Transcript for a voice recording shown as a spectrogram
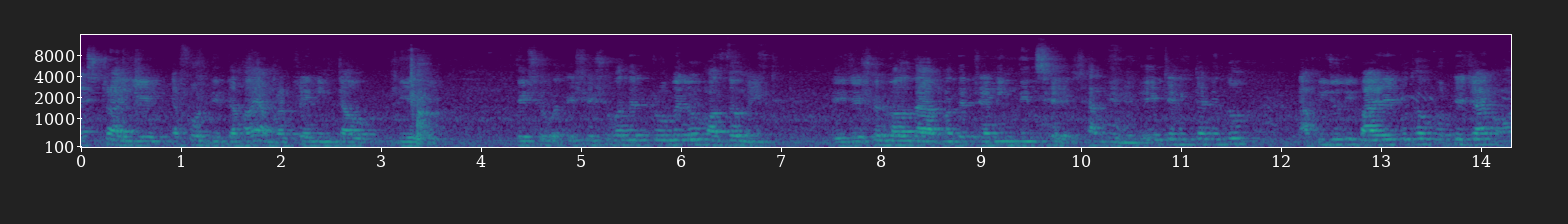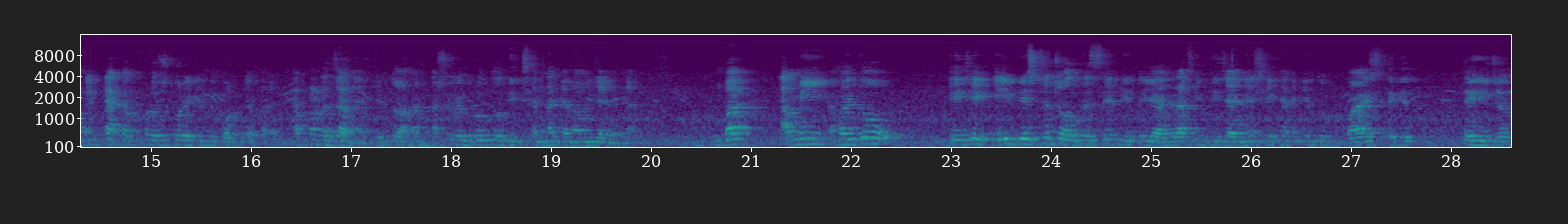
এক্সট্রা ইয়ে এফোর্ট দিতে হয়, আমরা ট্রেনিংটাও দিয়ে দিই সেই সুবাদের প্রোবেলের মাধ্যমে এই যে শৈবালদা আপনাদের ট্রেনিং দিচ্ছে দিনের এই ট্রেনিংটা কিন্তু আপনি যদি বাইরে কোথাও করতে যান অনেক টাকা খরচ করে কিন্তু করতে হয় আপনারা জানেন কিন্তু আসলে গুরুত্ব দিচ্ছেন না কেন আমি জানি না। বা আমি হয়তো এই যে এই বেসটা চলতেছে গ্রাফিক ডিজাইনে সেখানে কিন্তু বাইশ থেকে তেইশ জন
